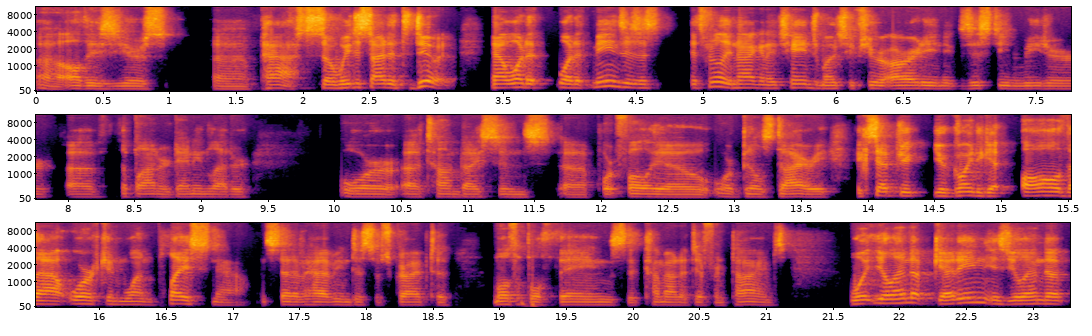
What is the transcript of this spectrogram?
uh, all these years uh, passed. So we decided to do it. Now, what it what it means is it's really not going to change much if you're already an existing reader of the Bonner Denning letter or uh, Tom Dyson's uh, portfolio or Bill's diary, except you're, you're going to get all that work in one place now instead of having to subscribe to multiple things that come out at different times. What you'll end up getting is you'll end up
